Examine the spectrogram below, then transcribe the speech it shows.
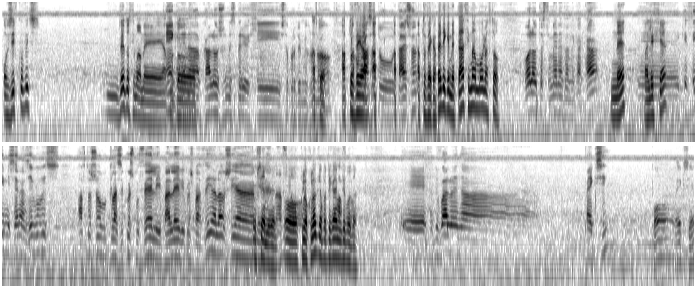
ο Ζήφκοβιτς μ, δεν το θυμάμαι από Έκανε το... ένα καλό σουτ μες στην περιοχή στο πρώτο ημίχρονο. Αυτό. Από το, Από δεκα- πάσα απ- του απ- Τάισον. από το 15 και μετά θυμάμαι μόνο αυτό. Όλα τα στημένα ήταν κακά. Ναι, Ε, αλήθεια. Και θύμισε έναν Ζίβοβιτς αυτός ο κλασικός που θέλει, παλεύει, προσπαθεί, αλλά ουσία Ουσία μηδέν. μηδέν. Αυτό. Ο Κλοκλό και από τη κάνει Αυτό. τίποτα. Ε, θα του βάλω ένα 6. Πω, 6, ε.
